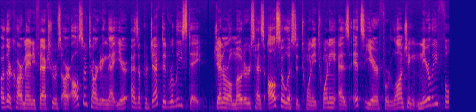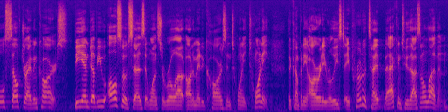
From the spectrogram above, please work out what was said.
Other car manufacturers are also targeting that year as a projected release date. General Motors has also listed 2020 as its year for launching nearly full self-driving cars. BMW also says it wants to roll out automated cars in 2020. The company already released a prototype back in 2011.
